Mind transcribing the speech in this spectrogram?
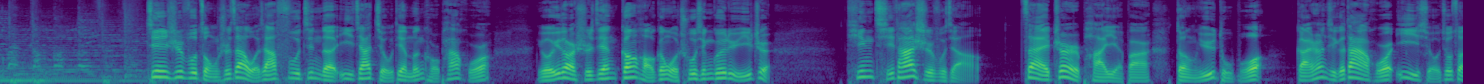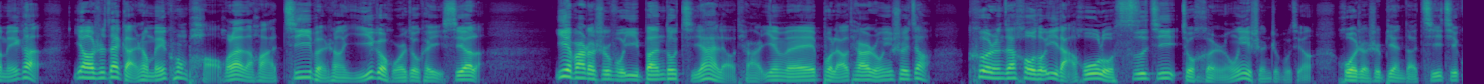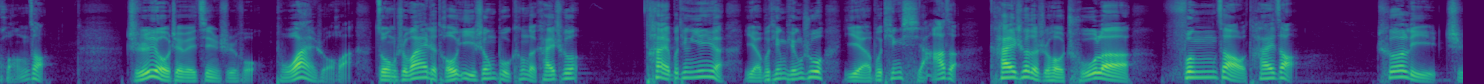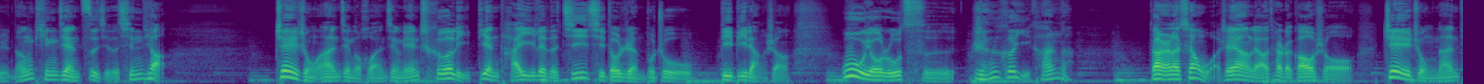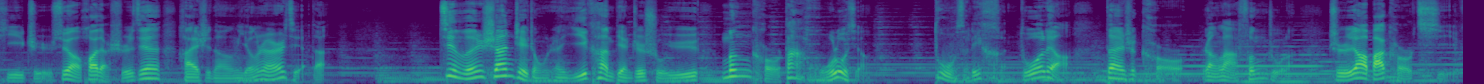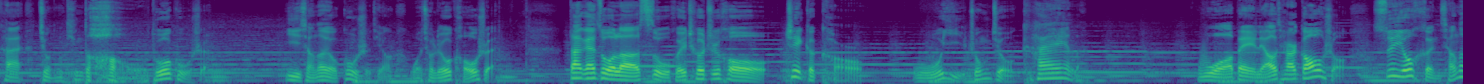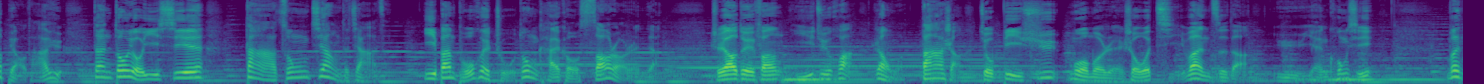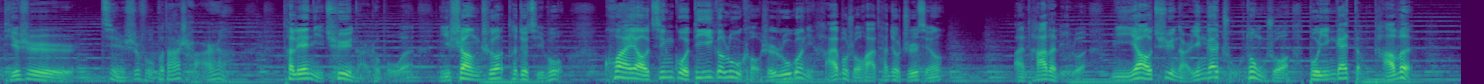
金师傅总是在我家附近的一家酒店门口趴活，有一段时间刚好跟我出行规律一致。听其他师傅讲，在这儿趴夜班等于赌博，赶上几个大活，一宿就算没干。要是再赶上没空跑回来的话，基本上一个活就可以歇了。夜班的师傅一般都极爱聊天，因为不聊天容易睡觉。客人在后头一打呼噜，司机就很容易神志不清，或者是变得极其狂躁。只有这位靳师傅不爱说话，总是歪着头一声不吭的开车。他也不听音乐，也不听评书，也不听匣子。开车的时候，除了风噪、胎噪，车里只能听见自己的心跳。这种安静的环境，连车里电台一类的机器都忍不住哔哔两声。物有如此，人何以堪呢？当然了，像我这样聊天的高手，这种难题只需要花点时间，还是能迎刃而解的。靳文山这种人，一看便知属于闷口大葫芦型，肚子里很多料，但是口让蜡封住了。只要把口起开，就能听到好多故事。一想到有故事听，我就流口水。大概坐了四五回车之后，这个口无意中就开了。我辈聊天高手虽有很强的表达欲，但都有一些大宗匠的架子，一般不会主动开口骚扰人家。只要对方一句话让我搭上，就必须默默忍受我几万字的语言空袭。问题是，靳师傅不搭茬啊。他连你去哪儿都不问，你上车他就起步，快要经过第一个路口时，如果你还不说话，他就直行。按他的理论，你要去哪儿应该主动说，不应该等他问。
